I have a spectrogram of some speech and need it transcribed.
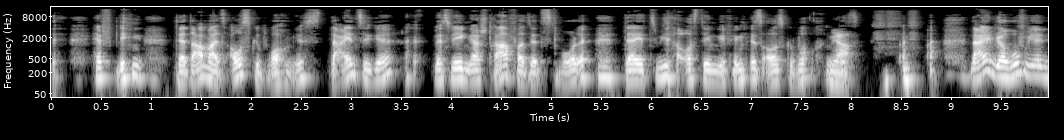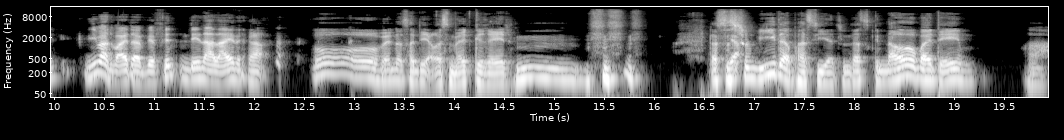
Gefängnishäftling, der damals ausgebrochen ist, der einzige, weswegen er strafversetzt wurde, der jetzt wieder aus dem Gefängnis ausgebrochen Ja. ist. Nein, wir rufen hier niemand weiter, wir finden den alleine. Ja. Oh, wenn das an die Außenwelt gerät. Hm. Das ist Ja. schon wieder passiert und das genau bei dem. Ah.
